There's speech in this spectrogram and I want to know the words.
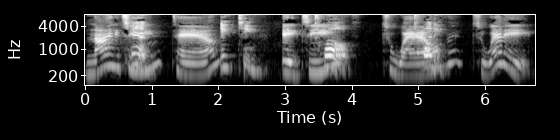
Nineteen. Ten. 18. Eighteen. 12. Twelve. Twenty.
